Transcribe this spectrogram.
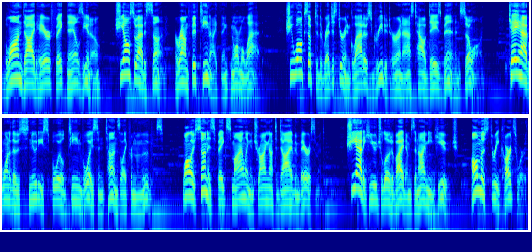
blonde dyed hair, fake nails, you know. She also had a son, around 15, I think, normal lad. She walks up to the register and GLaDOS greeted her and asked how day's been and so on. Kay had one of those snooty, spoiled teen voice and tons like from the movies, while her son is fake smiling and trying not to die of embarrassment. She had a huge load of items, and I mean huge, almost three carts worth.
